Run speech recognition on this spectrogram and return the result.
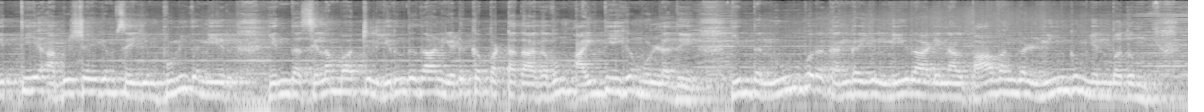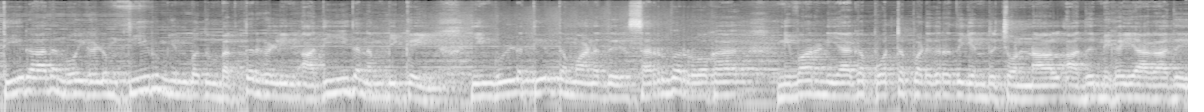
நித்திய நித்திய அபிஷேகம் செய்யும் புனித நீர் இந்த சிலம்பாற்றில் இருந்துதான் எடுக்கப்பட்டதாகவும் ஐதீகம் உள்ளது. இந்த நூபுர கங்கையில் நீராடினால் பாவங்கள் நீங்கும் என்பதும் தீராத நோய்களும் தீரும் என்பதும் பக்தர்களின் அதீத நம்பிக்கை. இங்குள்ள தீர்த்தமானது சர்வ ரோக நிவாரணியாக போற்றப்படுகிறது என்று சொன்னால் அது மிகையாகாது.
